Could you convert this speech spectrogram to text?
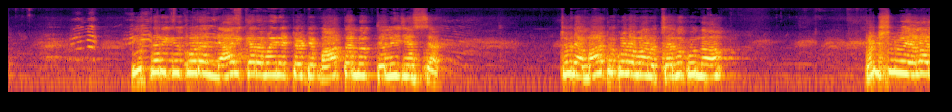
ఇద్దరికి కూడా న్యాయకరమైనటువంటి మాటలు తెలియజేశాడు. చూడు ఆ మాట కూడా మనం చదువుకుందాం. మనుషులు ఎలా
